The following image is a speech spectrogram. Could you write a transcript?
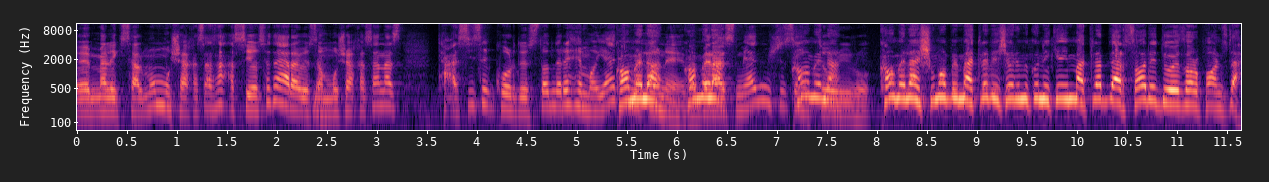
ملک سلمان مشخصا اصلا از سیاست عربستان مشخصا از تاسیس کردستان داره حمایت کاملا می‌کنه کاملا به رسمیت میشه کاملا رو. کاملا. شما به مطلب اشاره می‌کنید که این مطلب در سال 2015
